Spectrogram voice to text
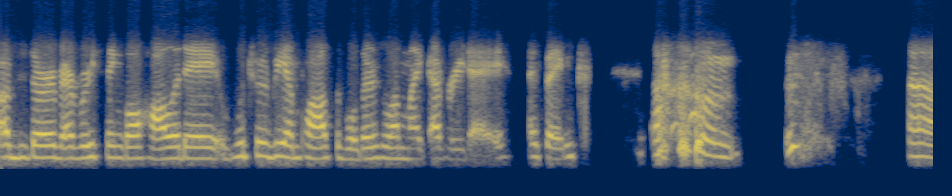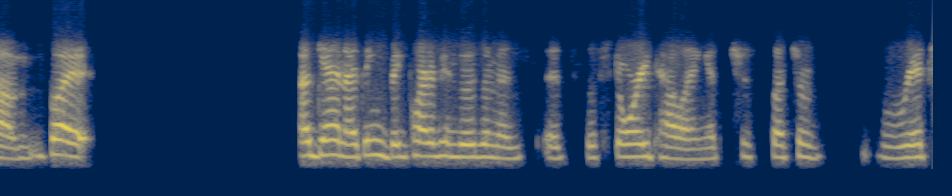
observe every single holiday, which would be impossible. There's one like every day, I think. um, um, but again, I think big part of Hinduism is it's the storytelling. It's just such a rich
